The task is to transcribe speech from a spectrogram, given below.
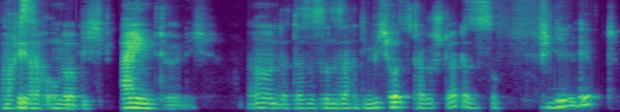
macht die Sache unglaublich eintönig. Ja, und das, das, ist so eine Sache, die mich heutzutage stört, dass es so viel gibt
